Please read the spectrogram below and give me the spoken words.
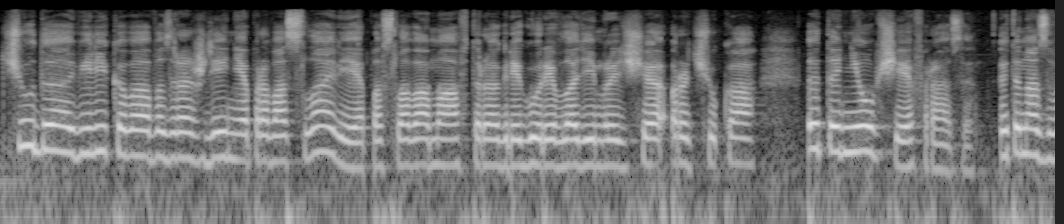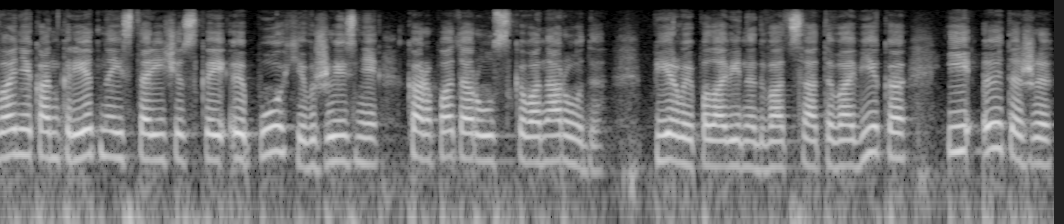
Чудо великого возрождения православия, по словам автора Григория Владимировича Радчука, это не общая фраза. Это название конкретной исторической эпохи в жизни карпато-русского народа, первой половины XX века, и это же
